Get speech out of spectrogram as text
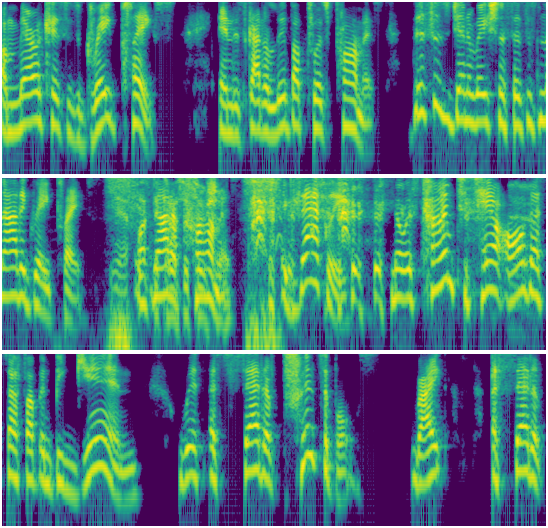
America is this great place and it's got to live up to its promise. This is a generation that says it's not a great place. Yeah, it's not a promise. exactly. No, it's time to tear all that stuff up and begin with a set of principles, right? A set of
